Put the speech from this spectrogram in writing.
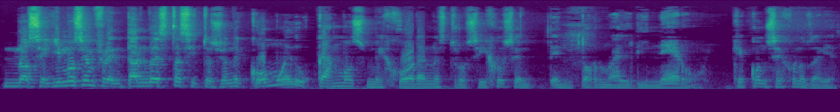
nos seguimos enfrentando a esta situación de cómo educamos mejor a nuestros hijos en, torno al dinero. ¿Qué consejo nos darías?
